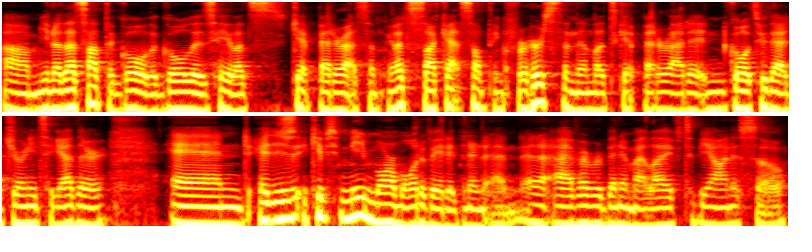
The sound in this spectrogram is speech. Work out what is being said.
um, you know that's not the goal. The goal is hey let's get better at something. Let's suck at something first and then let's get better at it and go through that journey together. And it just it keeps me more motivated than I've ever been in my life to be honest. So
